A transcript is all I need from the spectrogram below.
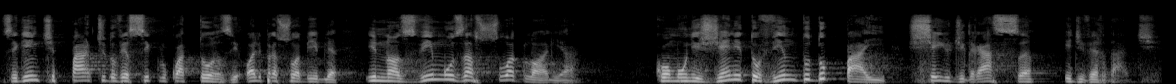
Seguinte parte do versículo 14, olhe para a sua Bíblia. E nós vimos a sua glória, como unigênito vindo do Pai, cheio de graça e de verdade.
